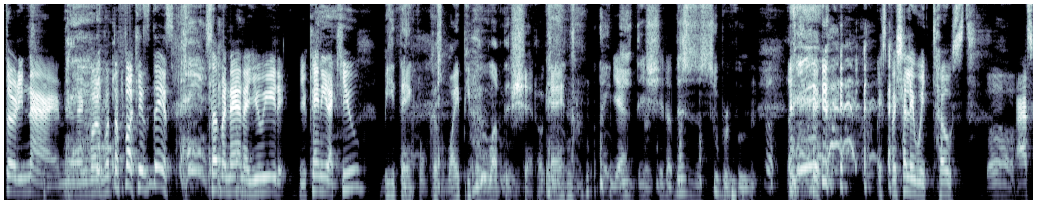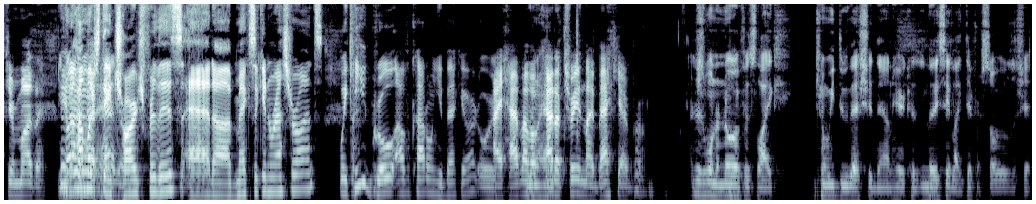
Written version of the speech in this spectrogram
39. Like, what, what the fuck is this? It's a banana. You eat it. You can't eat a cube. Be thankful because white people love this shit. Okay. They Yeah. eat this shit up. This is a superfood. Especially with toast. Ask your mother. you know how much they charge for this at uh, Mexican restaurants? Wait, can you grow avocado in your backyard? Or I have you don't avocado tree in my backyard, bro. I just want to know if it's like, can we do that shit down here? Because you know they say like different soils and shit.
